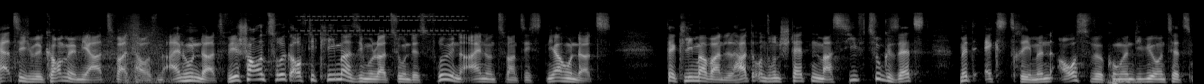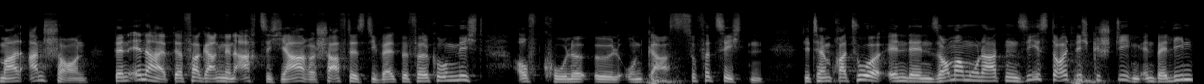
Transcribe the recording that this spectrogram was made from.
Herzlich willkommen im Jahr 2100. Wir schauen zurück auf die Klimasimulation des frühen 21. Jahrhunderts. Der Klimawandel hat unseren Städten massiv zugesetzt mit extremen Auswirkungen, die wir uns jetzt mal anschauen. Denn innerhalb der vergangenen 80 Jahre schaffte es die Weltbevölkerung nicht, auf Kohle, Öl und Gas zu verzichten. Die Temperatur in den Sommermonaten, sie ist deutlich gestiegen. In Berlin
